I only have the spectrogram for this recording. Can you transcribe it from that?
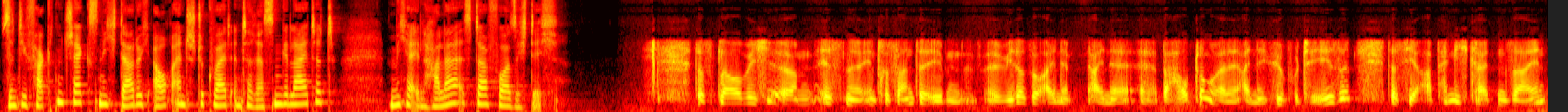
Sind die Faktenchecks nicht dadurch auch ein Stück weit interessengeleitet? Michael Haller ist da vorsichtig. Das, glaube ich, ähm, ist eine interessante eben äh, wieder so eine, eine äh, Behauptung oder eine, eine Hypothese, dass hier Abhängigkeiten seien.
